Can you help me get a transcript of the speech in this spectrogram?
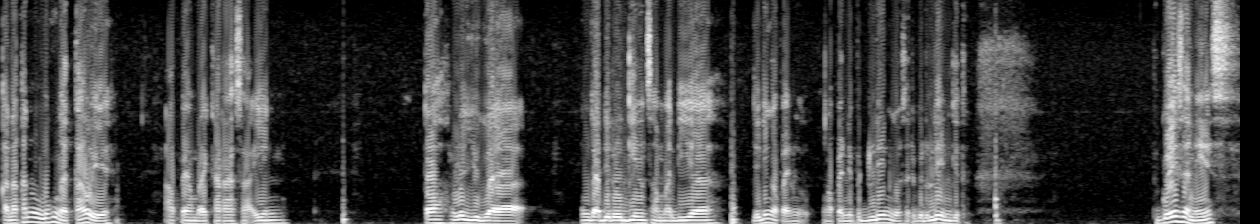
karena kan lu nggak tahu ya apa yang mereka rasain. Toh lu juga nggak dirugin sama dia. Jadi ngapain ngapain dipedulin? Gak usah dipedulin gitu. The question is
